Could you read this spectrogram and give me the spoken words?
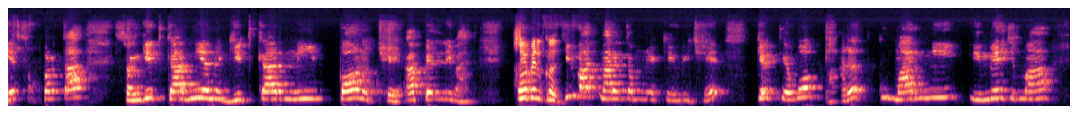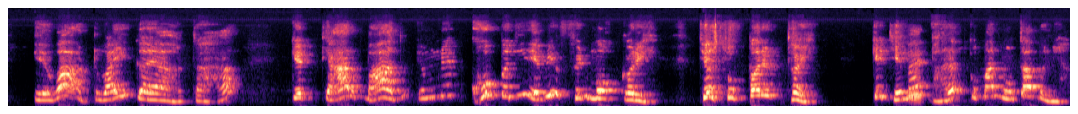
એ સફળતા સંગીતકારની અને ગીતકારની પણ છે આ પહેલી વાત. જી, બિલકુલ. બીજી વાત મારે તમને કેવી છે કે તેઓ ભારત કુમારની ઇમેજમાં એવા અટવાઈ ગયા હતા કે ત્યારબાદ એમને ખૂબ બધી એવી ફિલ્મો કરી જે સુપરહિટ થઈ કે જેમાં ભારત કુમાર નહોતા બન્યા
